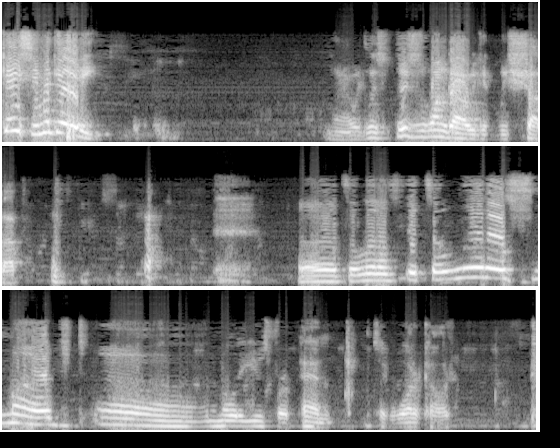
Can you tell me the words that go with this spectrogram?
Casey McGady. Right, this, this is one guy we could we shut up. uh, it's a little it's a little smudged. Uh, I don't know what to use for a pen. It's like a watercolor.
